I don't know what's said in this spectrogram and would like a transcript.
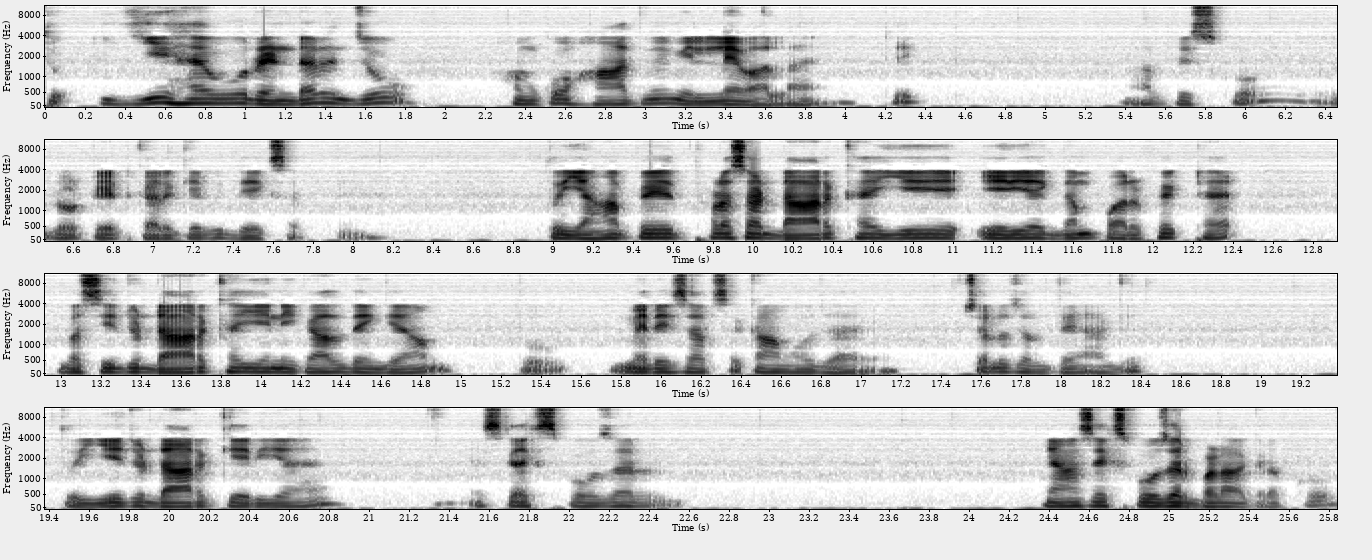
तो ये है वो रेंडर जो हमको हाथ में मिलने वाला है, ठीक? आप इसको रोटेट करके भी देख सकते हैं। तो यहाँ पे थोड़ा सा डार्क है, ये एरिया एकदम परफेक्ट है। बस ये जो डार्क है, ये निकाल देंगे हम तो मेरे हिसाब से काम हो जाएगा। चलो चलते हैं आगे। तो ये जो डार्क एरिया है, इसका एक्सपोज़र यहाँ से एक्सपोज़र बढ़ा के रखो।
